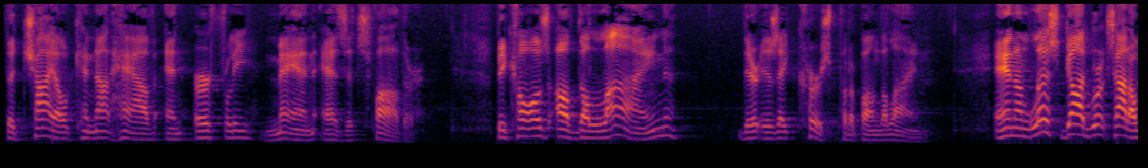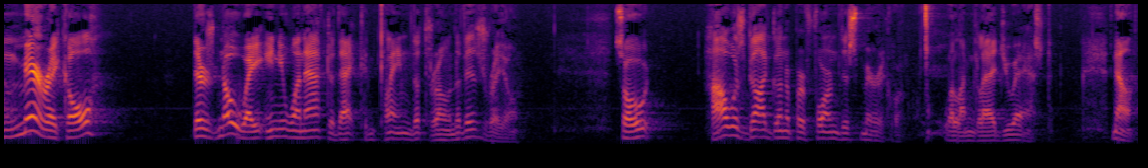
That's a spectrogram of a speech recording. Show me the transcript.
the child cannot have an earthly man as its father. Because of the line, there is a curse put upon the line. And unless God works out a miracle, there's no way anyone after that can claim the throne of Israel. So, how is God going to perform this miracle? Well, I'm glad you asked. Now,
